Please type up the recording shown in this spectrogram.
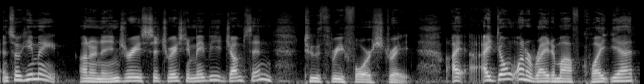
And so he may, on an injury situation, maybe he jumps in two, three, four straight. I, I don't want to write him off quite yet.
